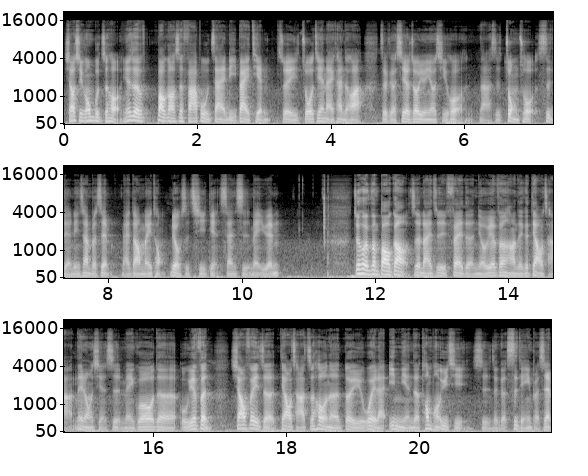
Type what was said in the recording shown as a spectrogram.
消息公布之后，因为这个报告是发布在礼拜天，所以昨天来看的话，这个西德州原油期货那是重挫四点零三 percent，来到每桶六十七点三四美元。最后一份报告，是来自于 Fed 纽约分行的一个调查，内容显示，美国的五月份消费者调查之后呢，对于未来一年的通膨预期是这个四点一 percent，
